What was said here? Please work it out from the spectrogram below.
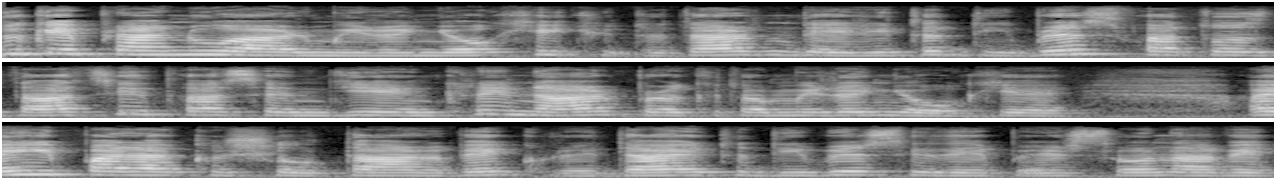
Duke pranuar mirënjohjen qytetar nderi të Dibrës, Fatos Daci tha se ndjehet krenar për këtë mirënjohje. Ai para këshilltarëve, kryetarit të Dibrës si dhe personave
